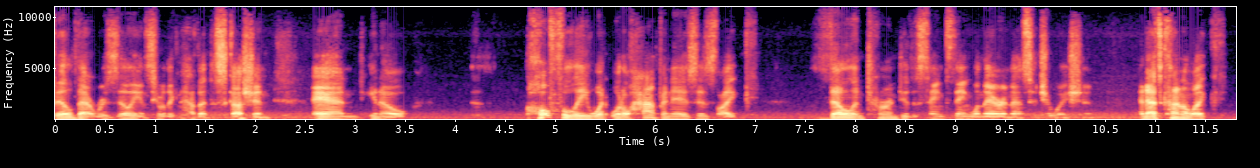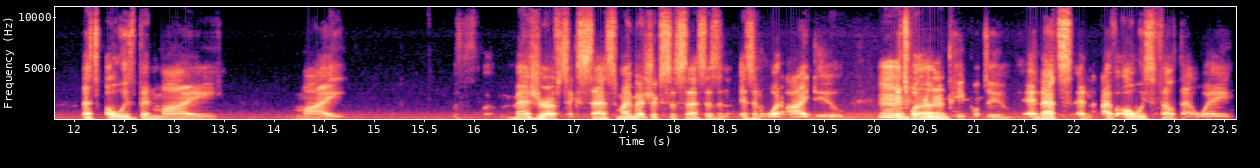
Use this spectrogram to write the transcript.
build that resiliency where they can have that discussion. And, you know, hopefully what, what'll happen is, is like, they'll in turn do the same thing when they're in that situation. And that's kind of like, that's always been my, my measure of success. My measure of success isn't, isn't what I do. It's what other people do. And that's and i've always felt that way.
